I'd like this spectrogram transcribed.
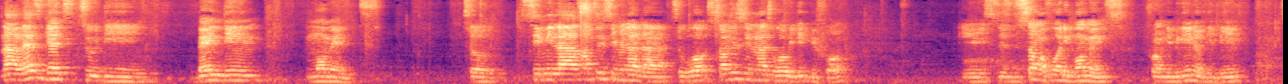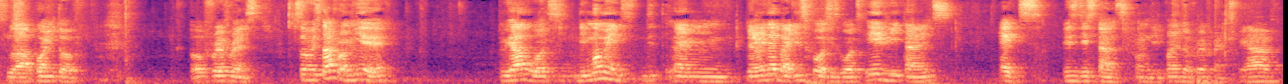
Now let's get to the bending moment. So similar, something similar that to what something similar to what we did before is, is the sum of all the moments from the beginning of the beam to our point of, of reference. So we start from here. We have what the moment um, generated by this force is what AV times x, this distance from the point of reference. We have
